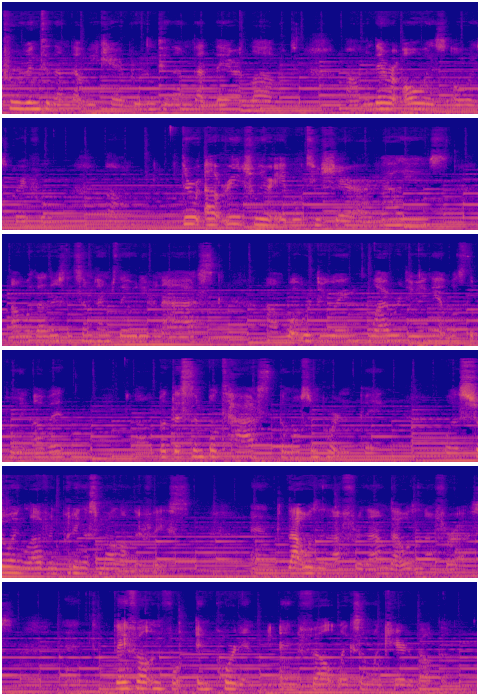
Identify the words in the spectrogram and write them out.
proving to them that we care, proving to them that they are loved. Um, and they were always, always grateful. Um, through outreach, we were able to share our values um, with others, and sometimes they would even ask um, what we're doing, why we're doing it, what's the point of it. Um, but the simple task, the most important thing, was showing love and putting a smile on their face. And that was enough for them, that was enough for us. And they felt infor- important and felt like someone cared about them.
